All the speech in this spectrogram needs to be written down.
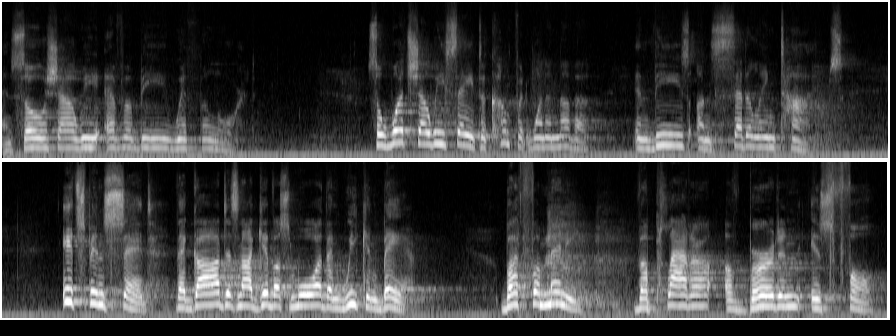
and so shall we ever be with the Lord. So, what shall we say to comfort one another in these unsettling times? It's been said that God does not give us more than we can bear. But for many, the platter of burden is full.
